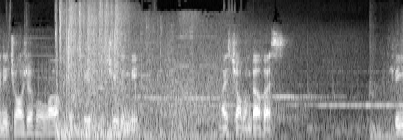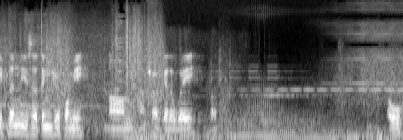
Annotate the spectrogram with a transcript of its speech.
The Georgia for a while. They shooting me. Nice job on Belfast. Cleveland is a danger for me. Um, I'm trying to get away. But... Oh.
